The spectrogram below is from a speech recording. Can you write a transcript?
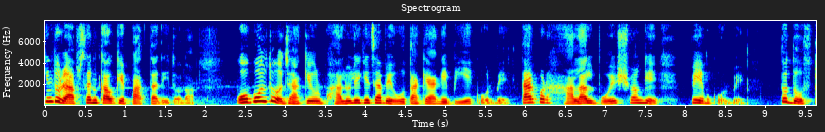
কিন্তু রাফসান কাউকে পাত্তা দিত না। ও বলতো, যাকে ওর ভালো লেগে যাবে, ও তাকে আগে বিয়ে করবে। তারপর হালাল বইয়ের সঙ্গে প্রেম করবে। তো দোস্ত,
